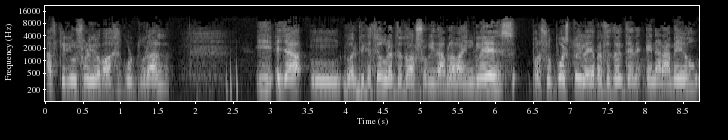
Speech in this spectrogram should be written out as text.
adquirió un sólido bagaje cultural y ella mm, lo enriqueció durante toda su vida. Hablaba inglés, por supuesto, y leía perfectamente en, arameo,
